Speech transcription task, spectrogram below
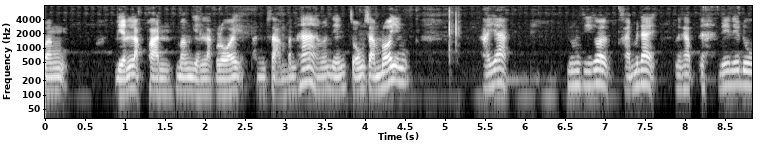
บางเหรียญหลักพัน บางเหรียญหลักร้อยพันสามพันห้าบางเหรียญสองสามร้อยยังหายากบางทีก็ขายไม่ได้นะครับนี่นี่ดู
